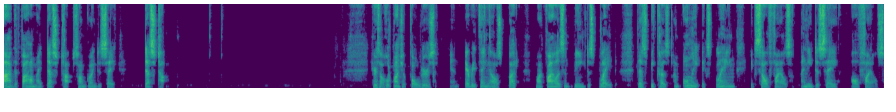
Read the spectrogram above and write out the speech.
I have the file on my desktop, so I'm going to say Desktop. Here's a whole bunch of folders and everything else, but my file isn't being displayed. That's because I'm only explaining Excel files. I need to say all files.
